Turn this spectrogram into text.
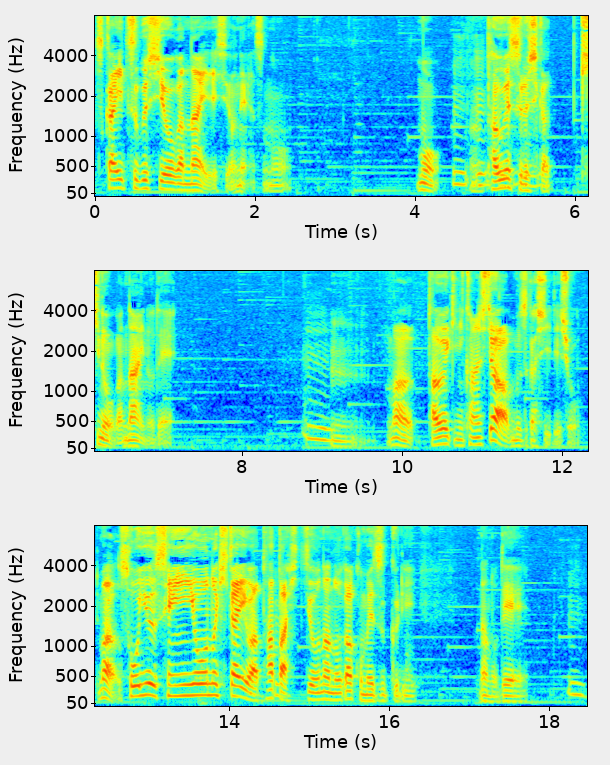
使い潰しようがないですよね。そのもう、うんうんうんうん。田植えするしか機能がないので、うん。うん、まあ田植え機に関しては難しいでしょう。まあそういう専用の機械は多々必要なのが米作りなので、うん。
